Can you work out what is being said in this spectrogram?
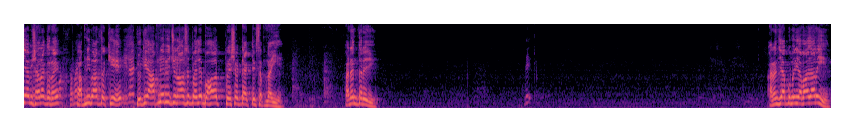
जी आप इशारा कर रहे हैं, अपनी बात रखिए, क्योंकि आपने भी चुनाव से पहले बहुत प्रेशर टैक्टिक्स अपनाई है। अनंत तरे जी। आनंद जी, आपको मेरी आवाज़ आ रही है?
